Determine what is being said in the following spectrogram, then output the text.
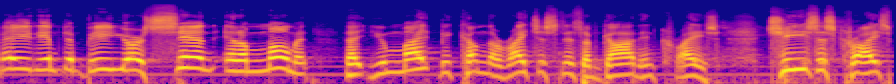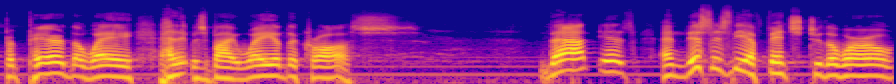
made him to be your sin in a moment that you might become the righteousness of God in Christ. Jesus Christ prepared the way, and it was by way of the cross. That is, and this is the offense to the world.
